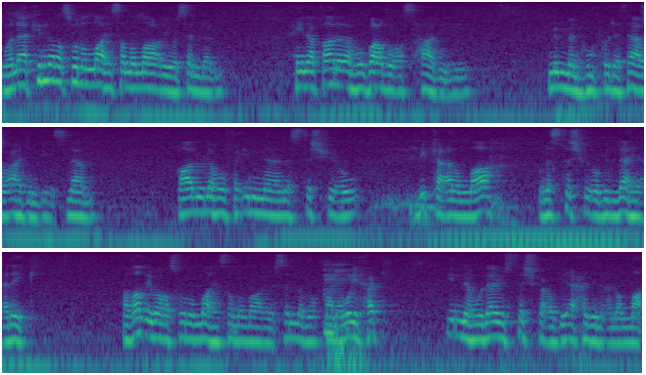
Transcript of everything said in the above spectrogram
ولكن رسول الله صلى الله عليه وسلم حين قال له بعض أصحابه ممن هم حدثاء عهد بإسلام قالوا له فإنا نستشفع بك على الله ونستشفع بالله عليك. فغضب رسول الله صلى الله عليه وسلم وقال ويحك إنه لا يستشفع بأحد على الله.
